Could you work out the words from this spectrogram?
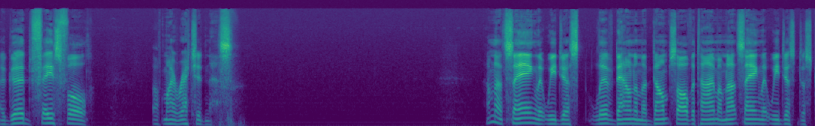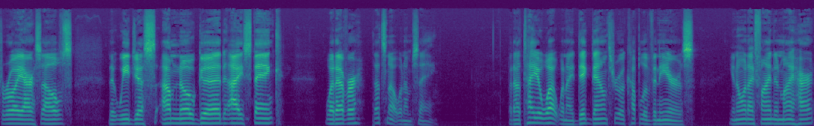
A good faceful of my wretchedness. I'm not saying that we just live down in the dumps all the time. I'm not saying that we just destroy ourselves, that we just, I'm no good, I stink, whatever. That's not what I'm saying. But I'll tell you what, when I dig down through a couple of veneers, you know what I find in my heart?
